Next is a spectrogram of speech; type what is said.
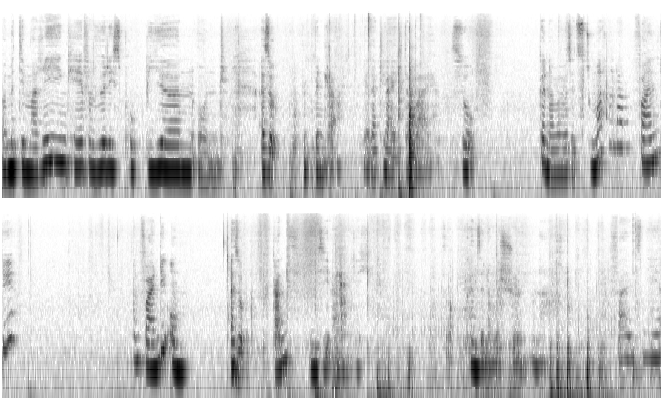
Und mit dem Marienkäfer würde ich es probieren und also ich bin da, wäre da gleich dabei. So, genau, wenn wir es jetzt zumachen, dann fallen die, dann fallen die um. Also ganz easy eigentlich. So, können Sie nochmal schön nachfalzen hier.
